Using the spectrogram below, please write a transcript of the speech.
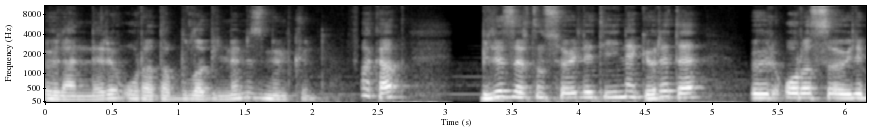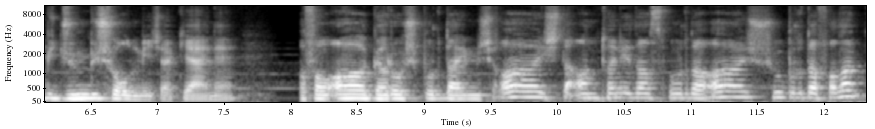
ölenleri orada bulabilmemiz mümkün. Fakat Blizzard'ın söylediğine göre de orası öyle bir cümbüş olmayacak yani. Kafam aa Garoş buradaymış, aa işte Antonidas burada, aa şu burada falan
